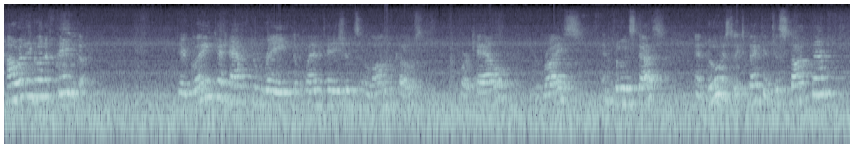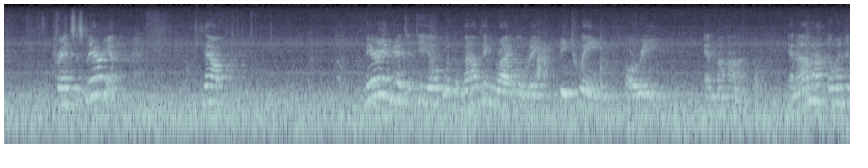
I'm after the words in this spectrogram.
How are they going to feed them? They're going to have to raid the plantations along the coast for cattle, rice, and foodstuffs. And who is expected to stop them? Francis Marion. Now, Marion had to deal with the mounting rivalry between Horry and Maham. And I'll not going to go into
